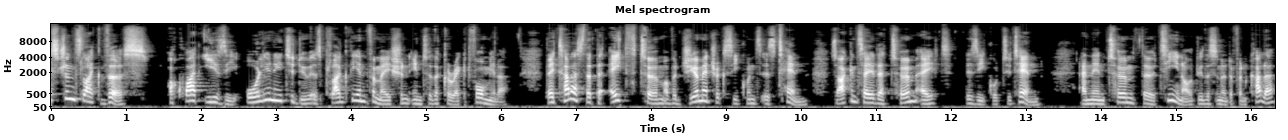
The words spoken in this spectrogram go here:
Questions like this are quite easy. All you need to do is plug the information into the correct formula. They tell us that the eighth term of a geometric sequence is 10. So I can say that term 8 is equal to 10. And then term 13, I'll do this in a different color,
